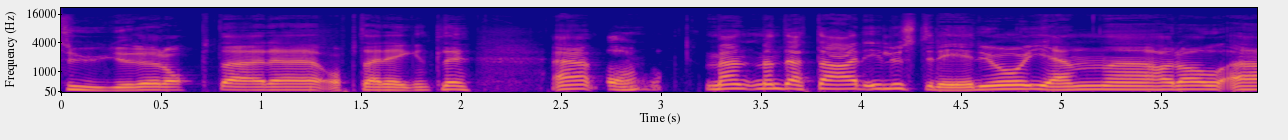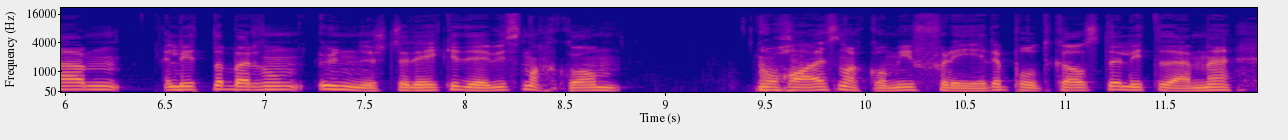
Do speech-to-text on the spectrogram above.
sugerør opp opp der egentlig. Eh, men, men dette her illustrerer jo igjen, Harald, eh, litt av bare sånn understreke det vi snakker om, og har snakka om i flere podkaster, litt det der med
